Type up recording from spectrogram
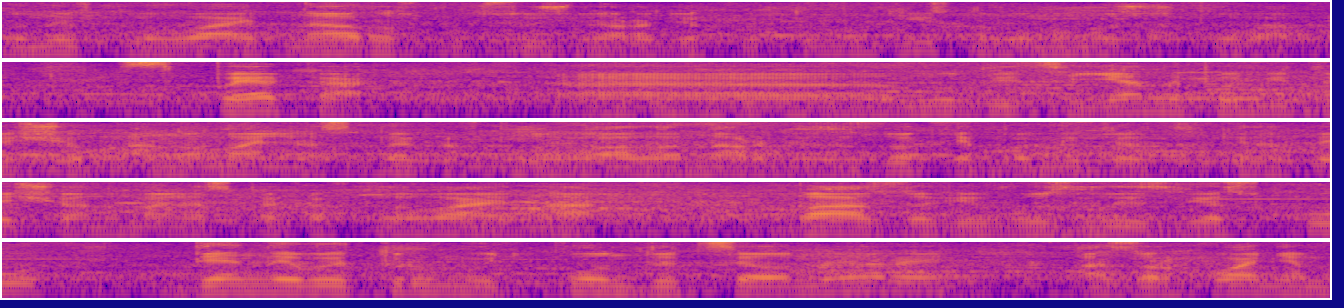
вони впливають на розповсюдження радіохвиль. Тому дійсно воно може впливати. Спека. Е, ну, дивіться, я не помітив, щоб аномальна спека впливала на радіозв'язок. Я помітив тільки на те, що аномальна спека впливає на базові вузли зв'язку, де не витримують кондиціонери, а з урахуванням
